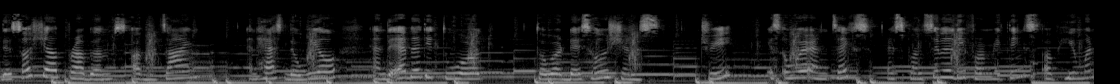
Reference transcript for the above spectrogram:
the social problems of the time and has the will and the ability to work toward their solutions. 3 is aware and takes responsibility for meetings of human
